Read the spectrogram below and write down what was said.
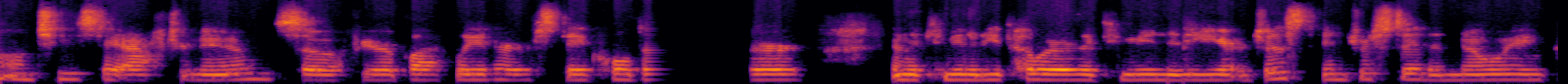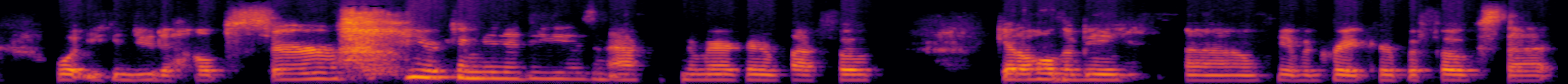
on Tuesday afternoon. So if you're a Black leader, stakeholder in the community pillar of the community, or just interested in knowing what you can do to help serve your community as an African American or Black folk, get a hold of me. Uh, we have a great group of folks that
